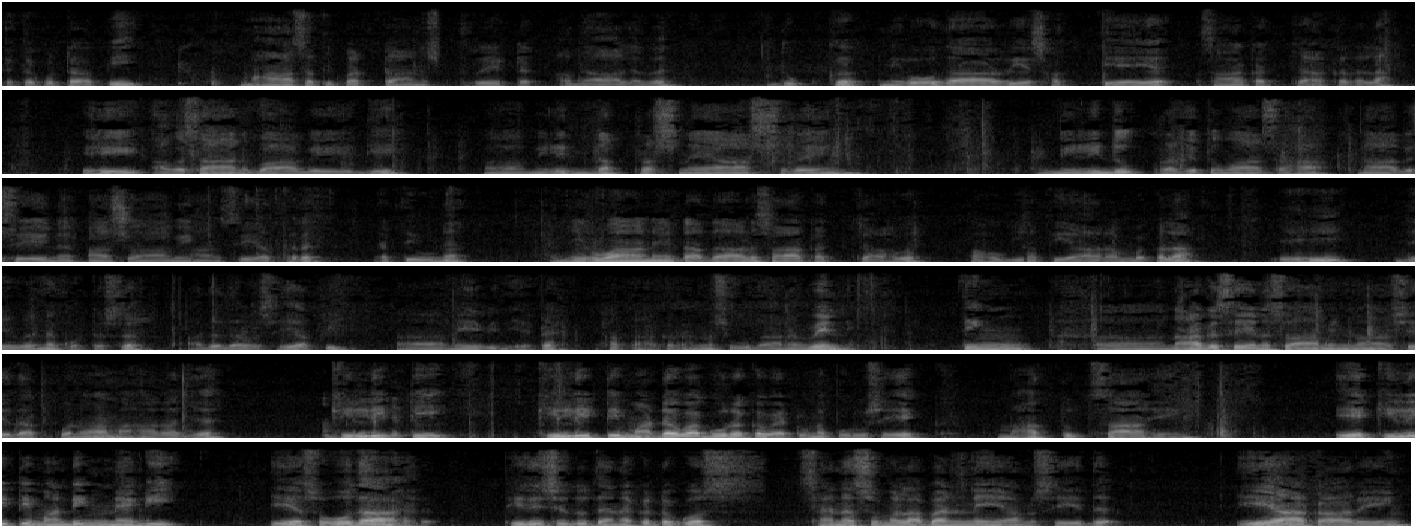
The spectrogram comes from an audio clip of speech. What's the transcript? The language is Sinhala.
එතකොට අපි මහා සතිපට්ටාන ස්ත්‍රයට අදාළව දුක්ක නිරෝධාර්ය සත්‍යය සාකච්ඡා කරලා එහි අවසාන භාගයේදී මිලින්ද ප්‍රශ්නය ආශ්‍රයෙන් මිලිඳු රජතුමා සහ නාගසේන ආස්වාමී වහන්සේ අතර ඇති වුණ නිර්වාණයට අදාළ සාකච්ඡාව පහුගි සතිය ආරම්භ කළා. එහි දෙවන කොටස අද දවසේ අපි මේ විදිහට කතා කරන්න සූදානම් වෙන්නේ. ඉතිං නාගසේන ස්වාමීන් වහන්සේ දක්වනවා මහරජ කිලිටි කිලිටි මඩවගුරක වැටුණ පුරුෂයෙක් මහත් උත්සාහෙන් ඒ කිලිටි මඩින් නැගී එය සෝදාහර පිරිසිදු තැනකට ගොස් සැනසුම ලබන්නේ යම්සේද ඒ ආකාරයෙන්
